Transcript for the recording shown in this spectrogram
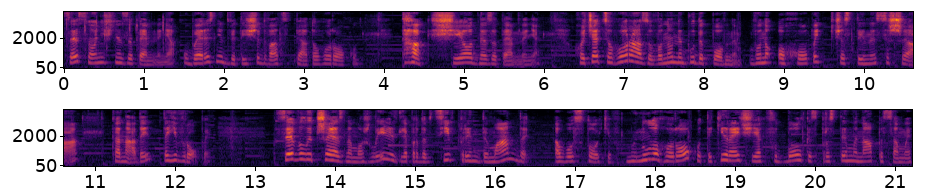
це сонячне затемнення у березні 2025 року. Так, ще одне затемнення. Хоча цього разу воно не буде повним, воно охопить частини США, Канади та Європи. Це величезна можливість для продавців принт-деманди або стоків. Минулого року такі речі, як футболки з простими написами,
